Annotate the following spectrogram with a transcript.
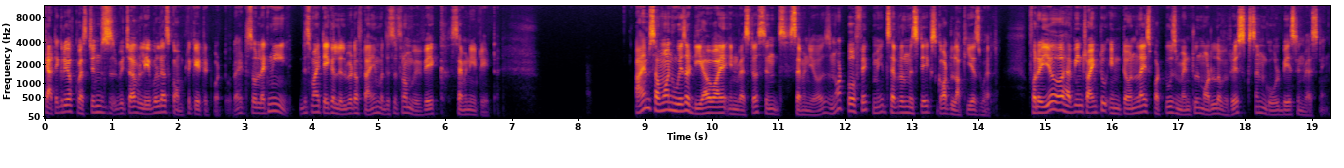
category of questions which I've labeled as complicated, Pattu, right? So let me, this might take a little bit of time, but this is from Vivek788. I am someone who is a DIY investor since seven years. Not perfect, made several mistakes, got lucky as well. For a year, have been trying to internalize Pattu's mental model of risks and goal based investing.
